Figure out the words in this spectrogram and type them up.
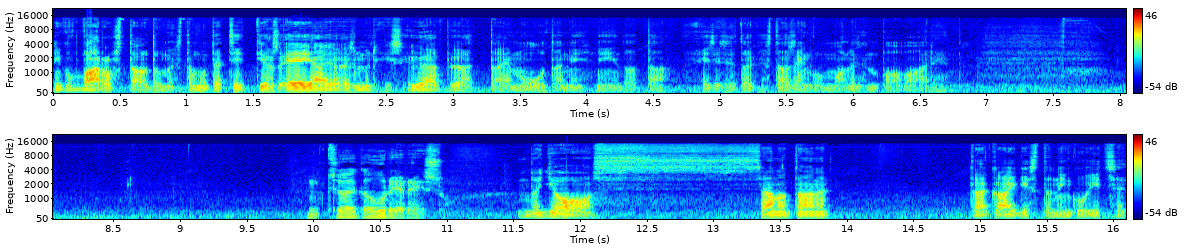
niin kuin varustautumista. Mutta sitten jos ei ajo esimerkiksi yöpyöt tai muuta, niin, niin tota, ei se sitten oikeastaan sen kummallisempaa vaadi. Mutta se on aika hurja reissu. No joo, sanotaan, että kaikista niin kuin itse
